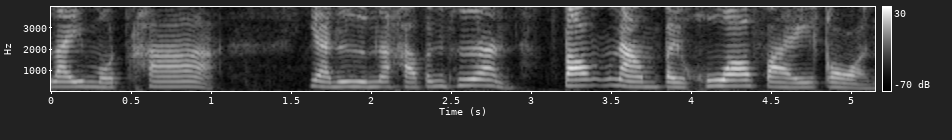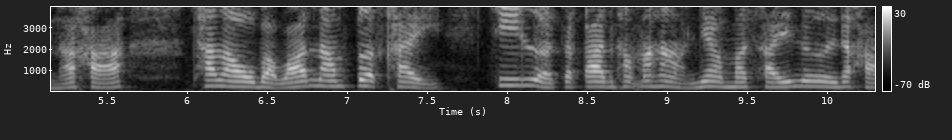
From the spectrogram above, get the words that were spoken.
ไล่มดค่ะ อย่าลืมนะคะเพื่อนๆต้องนำไปคั่วไฟก่อนนะคะ ถ้าเราแบบว่านำเปลือกไข่ที่เหลือจากการทำอาหารเนี่ยมาใช้เลยนะคะ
